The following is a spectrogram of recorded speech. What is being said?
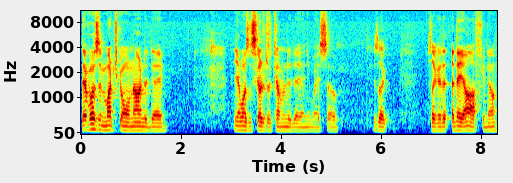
there wasn't much going on today. Yeah, I wasn't scheduled to come in today anyway, so it's like it's like a, a day off, you know.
